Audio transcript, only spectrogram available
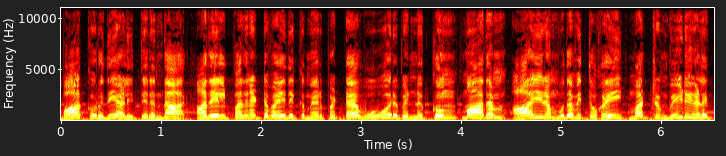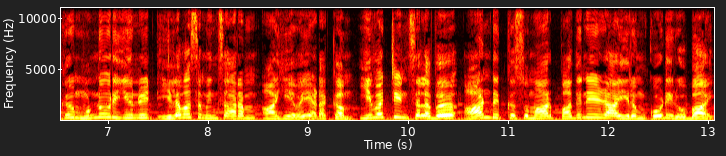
வாக்குறுதி அளித்திருந்தார். அதில் பதினெட்டு வயதுக்கு மேற்பட்ட ஒவ்வொரு பெண்ணுக்கும் மாதம் ஆயிரம் உதவித்தொகை மற்றும் வீடுகளுக்கு முன்னூறு யூனிட் இலவச மின்சாரம் ஆகியவை அடக்கம். இவற்றின் செலவு ஆண்டுக்கு சுமார் பதினேழாயிரம் கோடி ரூபாய்.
